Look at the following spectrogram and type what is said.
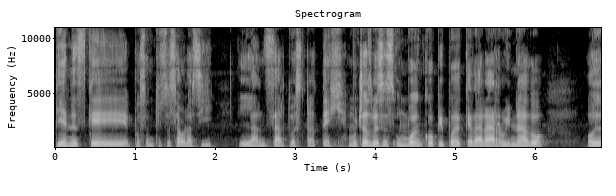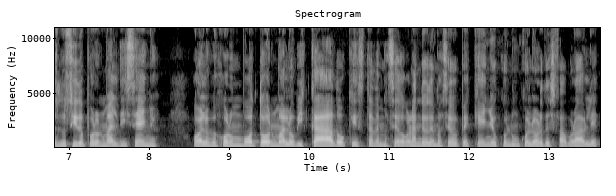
tienes que, pues entonces ahora sí, lanzar tu estrategia. Muchas veces un buen copy puede quedar arruinado o deslucido por un mal diseño, o a lo mejor un botón mal ubicado que está demasiado grande o demasiado pequeño con un color desfavorable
